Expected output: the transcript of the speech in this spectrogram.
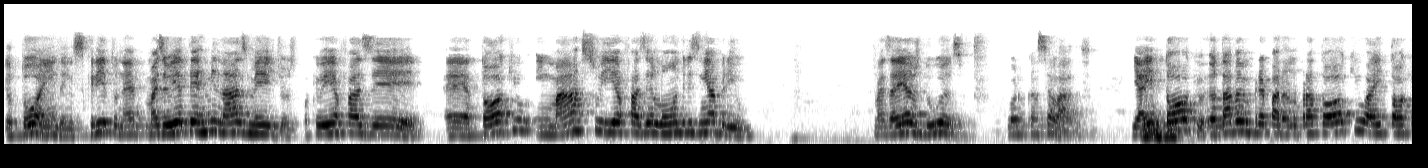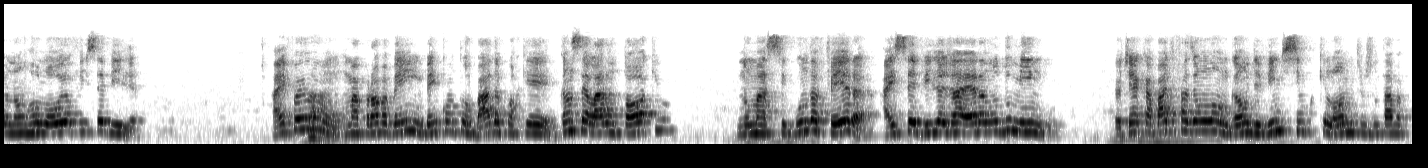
eu tô ainda inscrito, né? Mas eu ia terminar as majors, porque eu ia fazer é, Tóquio em março e ia fazer Londres em abril. Mas aí as duas foram canceladas. E aí uhum. Tóquio, eu estava me preparando para Tóquio, aí Tóquio não rolou, eu fiz Sevilha. Aí foi tá. um, uma prova bem, bem conturbada, porque cancelaram Tóquio numa segunda-feira, aí Sevilha já era no domingo. Eu tinha acabado de fazer um longão de 25 quilômetros, não estava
